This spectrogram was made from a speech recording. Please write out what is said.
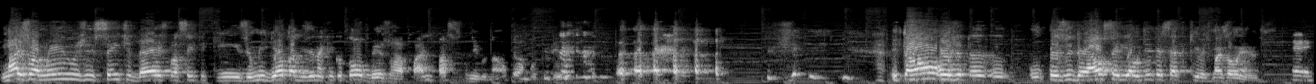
Mais ou menos de 110 para 115. O Miguel tá dizendo aqui que eu tô obeso, rapaz. Não passa comigo, não, pelo amor de Deus. então, hoje o peso ideal seria 87 quilos, mais ou menos. É.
